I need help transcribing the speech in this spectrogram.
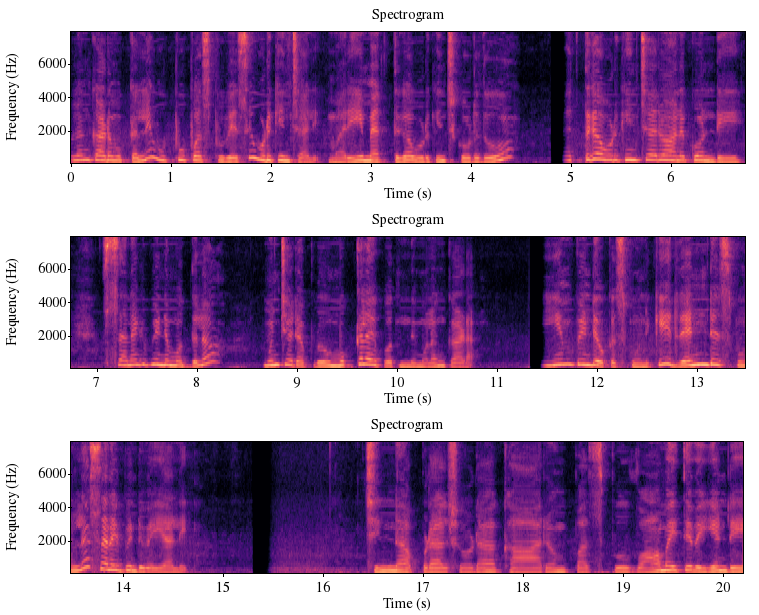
ములంకాడ ముక్కల్ని ఉప్పు పసుపు వేసి ఉడికించాలి. మరీ మెత్తగా ఉడికించకూడదు. మెత్తగా ఉడికించారు అనుకోండి శనగపిండి ముద్దలో ముంచేటప్పుడు ముక్కలైపోతుంది ములంకాడ. బియ్యం పిండి ఒక స్పూన్కి రెండు స్పూన్ల శనగపిండి వేయాలి. చిన్న అప్పడాల సోడా కారం పసుపు వామ్ అయితే వెయ్యండి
